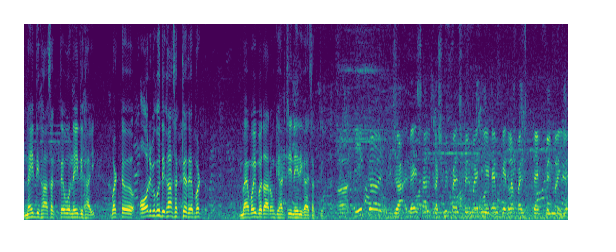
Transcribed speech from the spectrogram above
नहीं दिखा सकते वो नहीं दिखाई। बट और भी कुछ दिखा सकते थे बट मैं वही बता रहा हूँ कि हर चीज़ नहीं दिखा सकती। एक गए साल कश्मीर फाइल्स फ़िल्म आई थी ये time Kerala files type film आई है।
